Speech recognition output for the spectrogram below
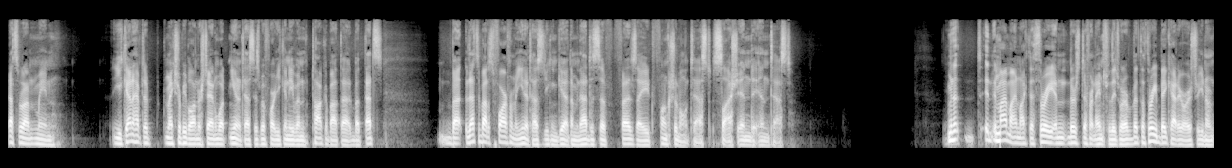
That's what I mean. You kind of have to make sure people understand what unit test is before you can even talk about that. But that's but that's about as far from a unit test as you can get. I mean, that is a that is a functional test slash end to end test. I mean, in my mind, like the three, and there's different names for these, whatever, but the three big categories are, you know,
